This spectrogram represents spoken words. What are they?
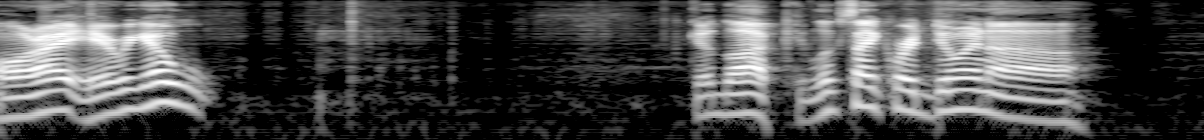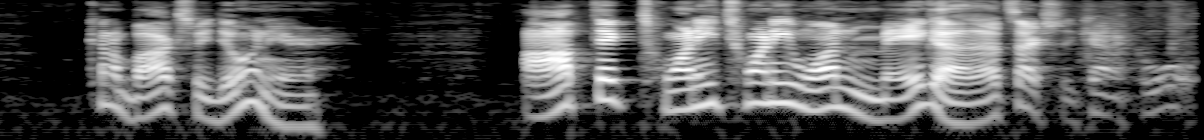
All right, here we go. Good luck. It looks like we're doing a what kind of box we doing here? Optic 2021 Mega. That's actually kind of cool.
